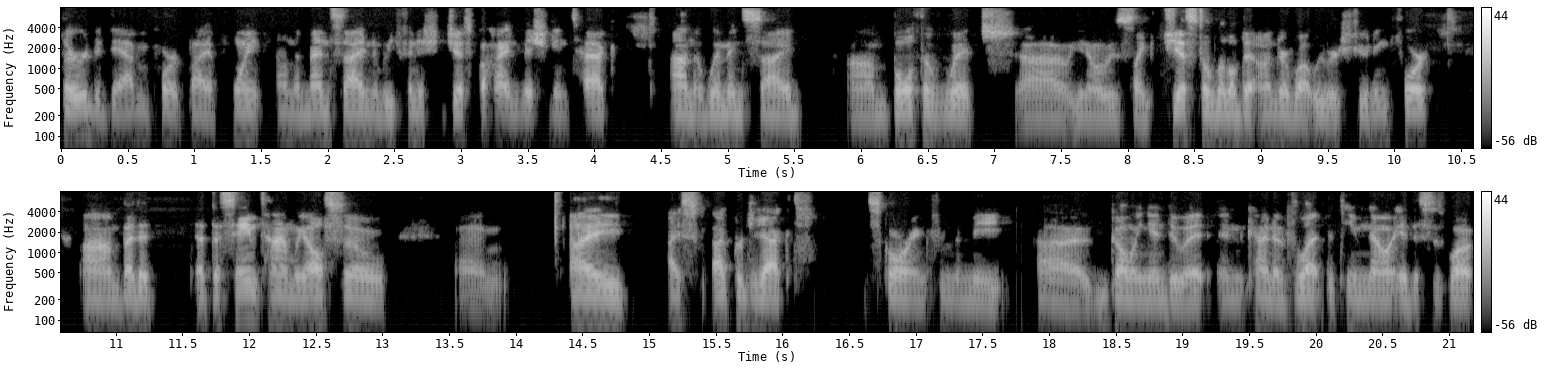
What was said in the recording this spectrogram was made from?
third to Davenport by a point on the men's side, and we finished just behind Michigan Tech on the women's side. Um, both of which, uh, you know, was like just a little bit under what we were shooting for. Um, but at, at the same time, we also, um, I I, I project scoring from the meet uh, going into it and kind of let the team know, hey, this is what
